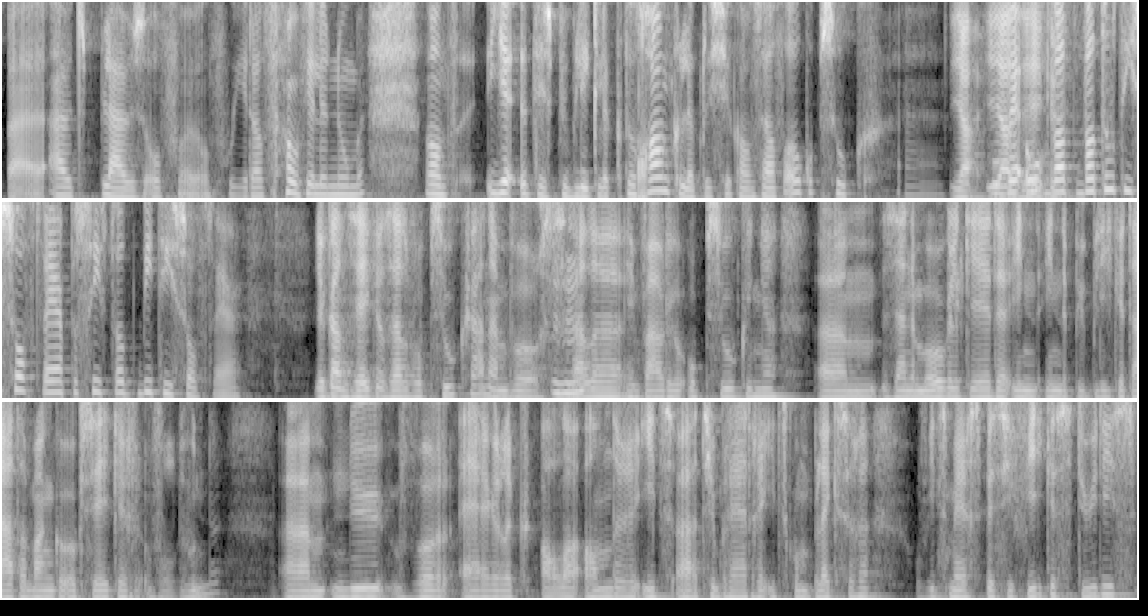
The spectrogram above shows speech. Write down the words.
eh, uitpluizen of, of hoe je dat zou willen noemen? Want je, het is publiekelijk toegankelijk, dus je kan zelf ook op zoek. Ja, ja hoe- zeker. wat, wat doet die software precies? Wat biedt die software? Je kan zeker zelf op zoek gaan en voor snelle, eenvoudige opzoekingen ehm, zijn de mogelijkheden in, in de publieke databanken ook zeker voldoende. Ehm, nu voor eigenlijk alle andere iets uitgebreidere, iets complexere of iets meer specifieke studies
